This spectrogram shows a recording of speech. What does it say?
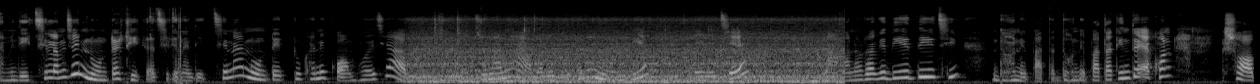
আমি দেখছিলাম যে নুনটা ঠিক আছে কিনা। দেখছি না, নুনটা একটুখানি কম হয়েছে। আর জন্য আমি আবার একটুখানি নুন দিয়ে নেড়ে চেড়ে নামানোর আগে দিয়ে দিয়েছি। ধনে পাতা ধনে পাতা কিন্তু এখন সব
